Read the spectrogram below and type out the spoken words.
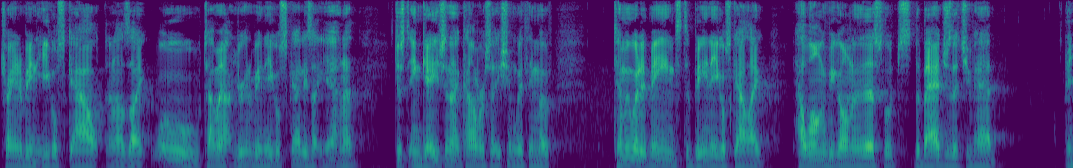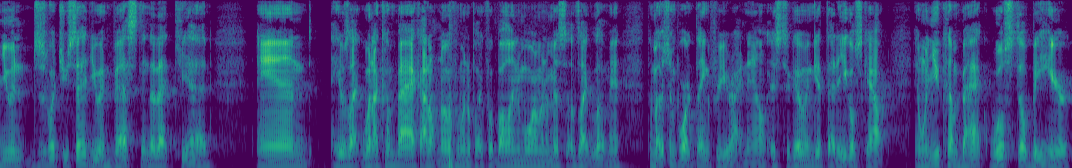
training to be an Eagle Scout. And I was like, whoa, time out. You're going to be an Eagle Scout? He's like, yeah. And I just engaged in that conversation with him of, tell me what it means to be an Eagle Scout. Like, how long have you gone into this? What's the badges that you've had? And you, and this is what you said, you invest into that kid. And he was like, when I come back, I don't know if I'm going to play football anymore. I'm going to miss it. I was like, look, man, the most important thing for you right now is to go and get that Eagle Scout. And when you come back, we'll still be here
